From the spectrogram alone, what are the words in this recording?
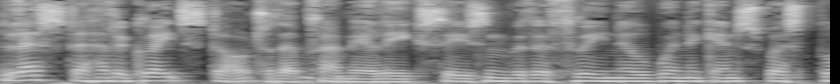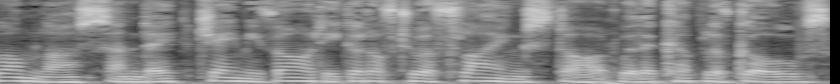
Leicester had a great start to their Premier League season with a 3-0 win against West Brom last Sunday. Jamie Vardy got off to a flying start with a couple of goals.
